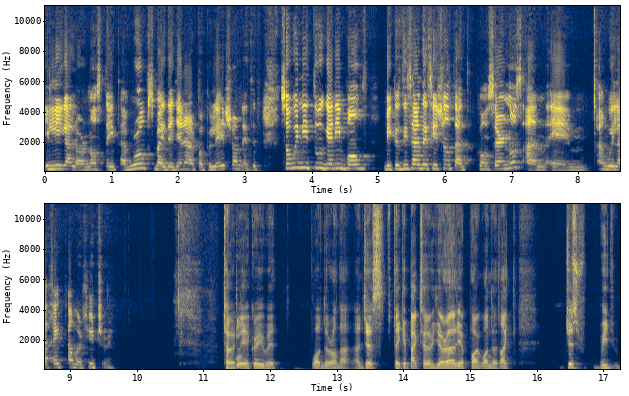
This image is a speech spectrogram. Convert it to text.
illegal or no state groups, by the general population, mm. etc. So we need to get involved because these are decisions that concern us and um, and will affect our future. Totally well, agree with Wanda on that. And just thinking back to your earlier point, Wanda, like just we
